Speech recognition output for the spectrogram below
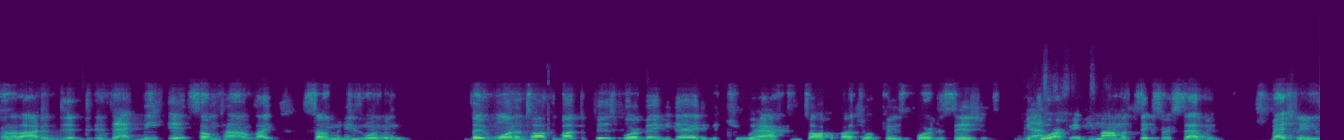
And a lot of that be it sometimes. Like some of these women, they want to talk about the piss poor baby daddy, but you have to talk about your piss poor decisions. Because you are baby mama six or seven, especially in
